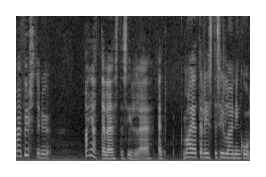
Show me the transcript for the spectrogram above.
mä en pystynyt ajattelemaan sitä silleen. Et mä ajattelin sitä silloin niinku,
